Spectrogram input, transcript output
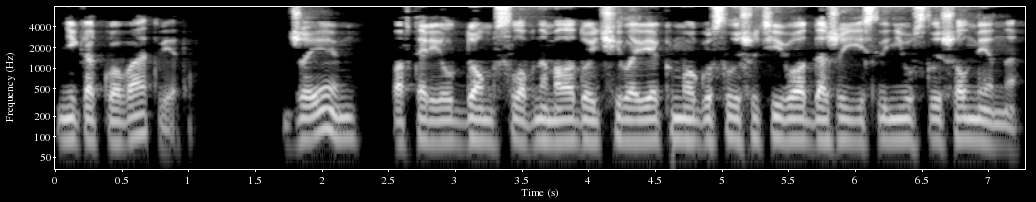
Никакого ответа. «Джим!» — повторил Дом, словно молодой человек мог услышать его, даже если не услышал Менна.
